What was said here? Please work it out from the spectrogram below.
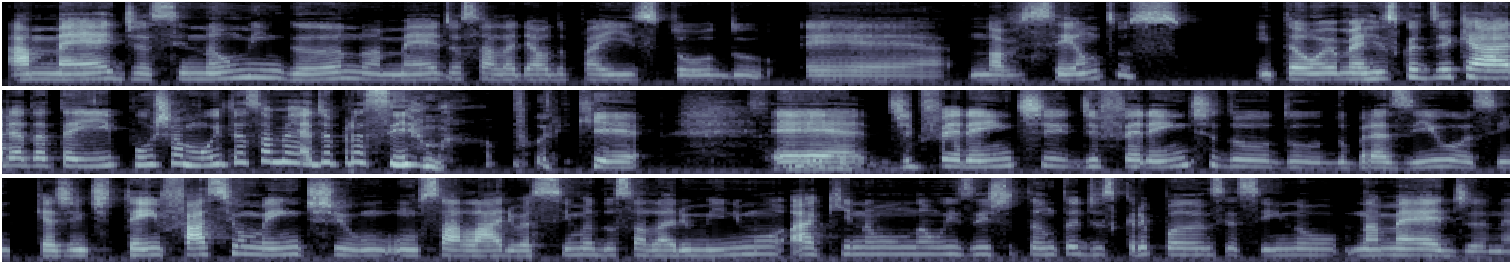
A média, se não me engano, a média salarial do país todo é 900. Então eu me arrisco a dizer que a área da TI puxa muito essa média para cima, porque é diferente diferente do, do, do, Brasil, assim, que a gente tem facilmente um, um, salário acima do salário mínimo, aqui não, não existe tanta discrepância, assim, no, na média, né?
